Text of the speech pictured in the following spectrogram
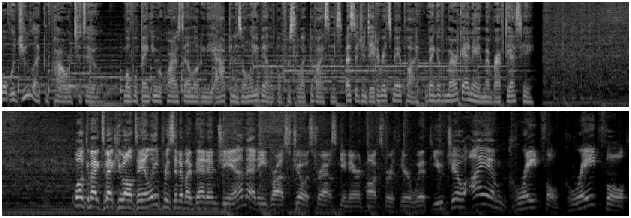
What would you like the power to do? Mobile banking requires downloading the app and is only available for select devices. Message and data rates may apply. Bank of America and a member FDIC. Welcome back to BetQL Daily, presented by BetMGM. Eddie Gross, Joe Ostrowski, and Aaron Hawksworth here with you. Joe, I am grateful, grateful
